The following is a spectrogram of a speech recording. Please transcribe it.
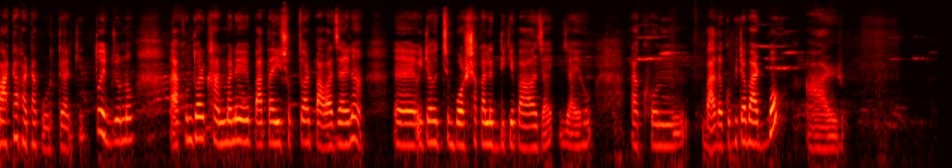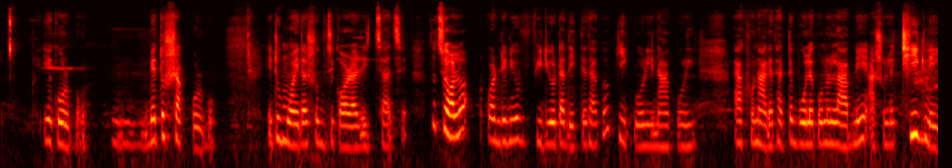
বাটা ফাটা করতে আর কি। তো এর জন্য এখন তো আর খান মানে পাতা এইসব তো আর পাওয়া যায় না। এটা হচ্ছে বর্ষাকালের দিকে পাওয়া যায়, যাই হোক। এখন বাঁধাকপিটা বাটবো আর ইয়ে করব বেতর শাক করব। একটু ময়দা সবজি করার ইচ্ছা আছে। তো চলো কন্টিনিউ ভিডিওটা দেখতে থাকো, কি করি, না করি। এখন আগে থাকতে বলে কোনো লাভ নেই, আসলে ঠিক নেই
